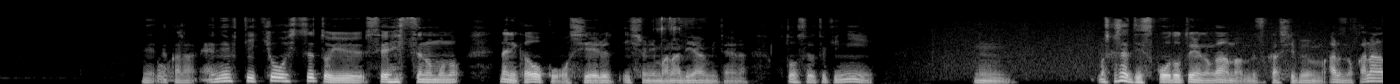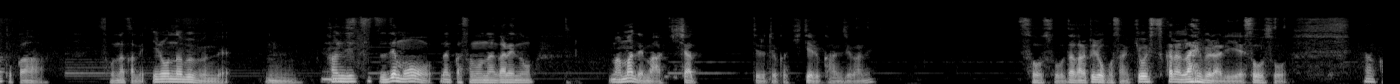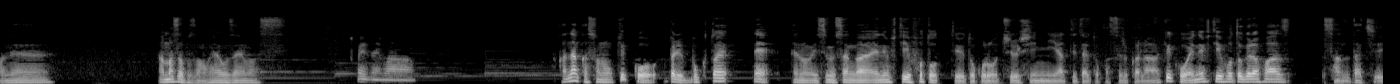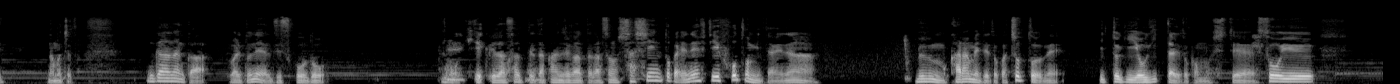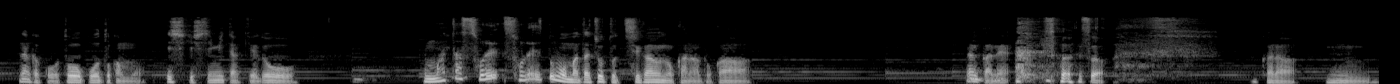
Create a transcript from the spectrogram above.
ね、だから、NFT 教室という性質のもの、何かをこう教える、一緒に学び合うみたいなことをするときに、うん。もしかしたらディスコードというのが、まあ難しい部分もあるのかなとか、そう、なんかね、いろんな部分で、うん。うん感じつつ、でも、なんかその流れのままでまあ来ちゃってるというか来てる感じがね。そうそう。だからピロコさん、教室からライブラリーへ、そうそう。なんかね。あ、まさぽさんおはようございます。おはようございます。かなんかその結構、やっぱり僕とね、あの、いすむさんが NFT フォトっていうところを中心にやってたりとかするから、結構 NFT フォトグラファーさんたち、名前ちゃった。がなんか、割とね、ディスコードも来てくださってた感じがあったから、その写真とか NFT フォトみたいな部分も絡めてとか、ちょっとね、一時よぎったりとかもして、そういう、なんかこう投稿とかも意識してみたけど、またそれ、それともまたちょっと違うのかなとか、なんかね、そうそう。だから、うん。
